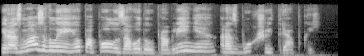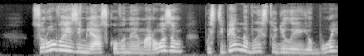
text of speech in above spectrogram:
и размазывала ее по полу завода управления разбухшей тряпкой. Суровая земля, скованная морозом, постепенно выстудила ее боль,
